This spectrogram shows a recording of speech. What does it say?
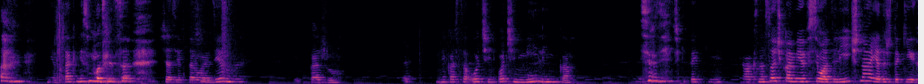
Нет, так не смотрится. Сейчас я второй одену и покажу. Мне кажется, очень-очень миленько. Сердечки такие. Так, с носочками все отлично. Я даже таких,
